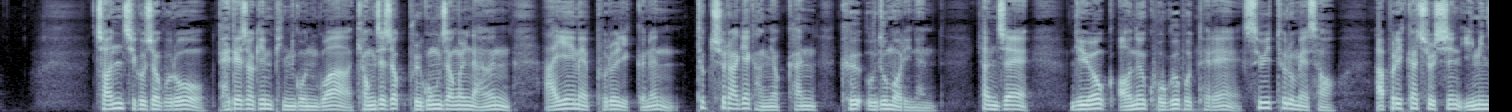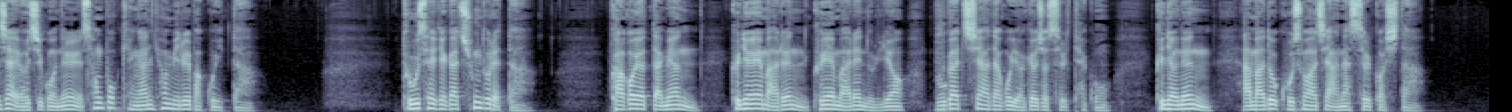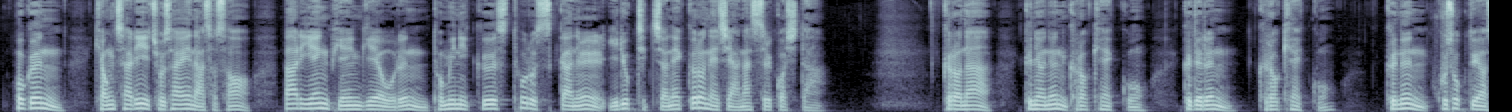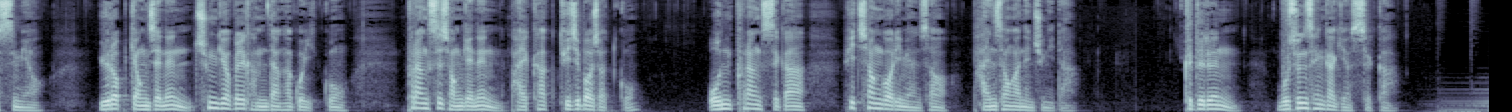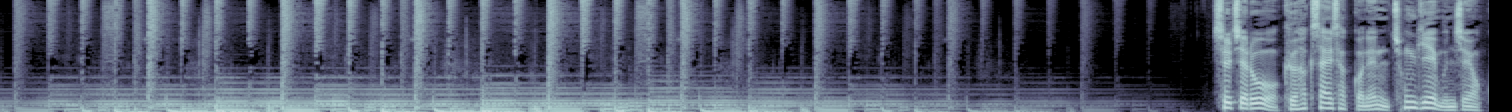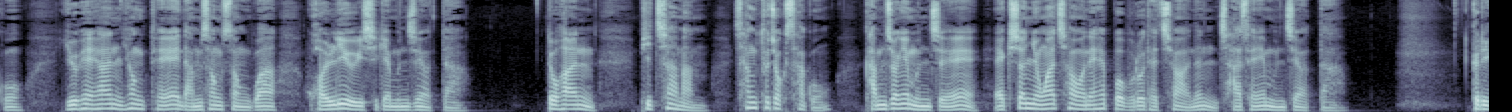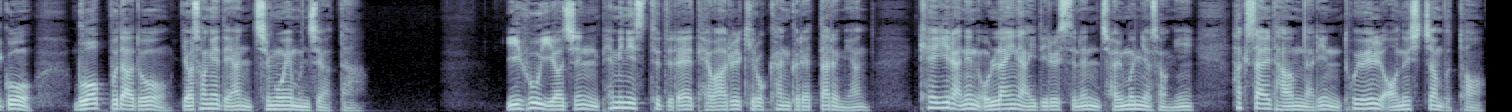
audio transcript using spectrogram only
전 지구적으로 대대적인 빈곤과 경제적 불공정을 낳은 IMF를 이끄는 특출하게 강력한 그 우두머리는 현재 뉴욕 어느 고급 호텔의 스위트룸에서 아프리카 출신 이민자 여직원을 성폭행한 혐의를 받고 있다. 두 세계가 충돌했다. 과거였다면 그녀의 말은 그의 말에 눌려 무가치하다고 여겨졌을 테고 그녀는 아마도 고소하지 않았을 것이다. 혹은 경찰이 조사에 나서서 파리행 비행기에 오른 도미니크 스토르스칸을 이륙 직전에 끌어내지 않았을 것이다. 그러나 그녀는 그렇게 했고 그들은 그렇게 했고 그는 구속되었으며 유럽 경제는 충격을 감당하고 있고 프랑스 정계는 발칵 뒤집어졌고 온 프랑스가 휘청거리면서 반성하는 중이다. 그들은 무슨 생각이었을까? 실제로 그 학살 사건은 총기의 문제였고 유해한 형태의 남성성과 권리의식의 문제였다. 또한 비참함, 상투적 사고, 감정의 문제에 액션 영화 차원의 해법으로 대처하는 자세의 문제였다. 그리고 무엇보다도 여성에 대한 증오의 문제였다. 이후 이어진 페미니스트들의 대화를 기록한 글에 따르면 K라는 온라인 아이디를 쓰는 젊은 여성이 학살 다음 날인 토요일 어느 시점부터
